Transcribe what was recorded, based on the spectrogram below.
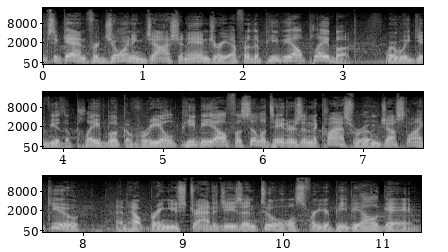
Thanks again for joining Josh and Andrea for the PBL Playbook, where we give you the playbook of real PBL facilitators in the classroom just like you and help bring you strategies and tools for your PBL game.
